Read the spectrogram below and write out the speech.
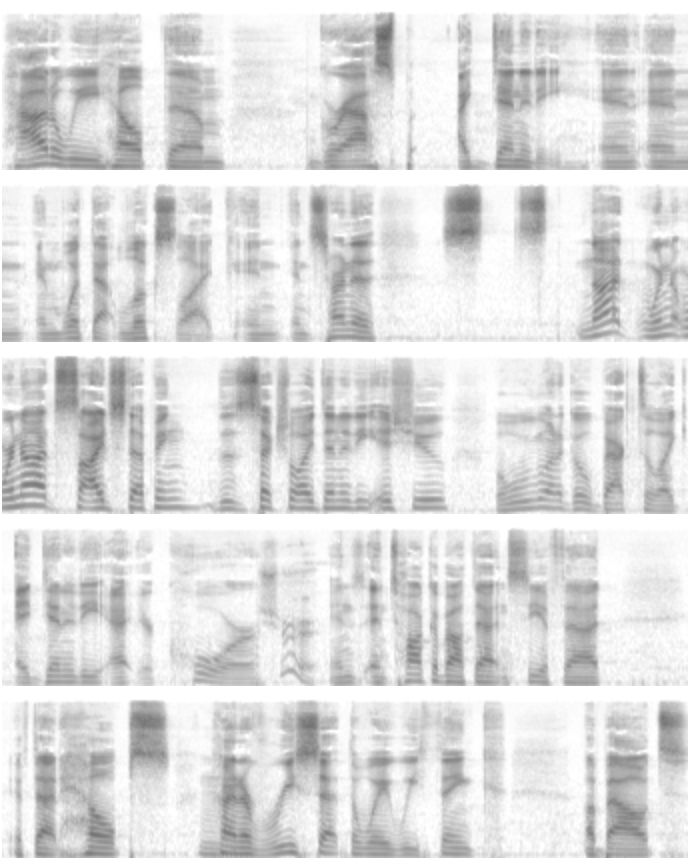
how do we help them grasp identity and and and what that looks like and and trying to s- s- not we're not, we're not sidestepping the sexual identity issue but we want to go back to like identity at your core Sure. and and talk about that and see if that if that helps hmm. kind of reset the way we think about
